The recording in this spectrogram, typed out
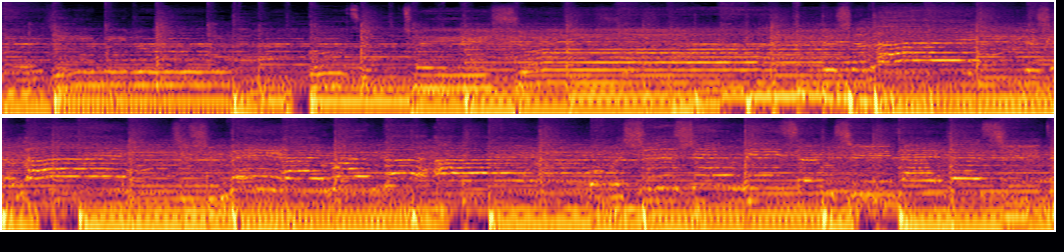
可以迷路，不准退缩，留下来，留下来，继续没爱完的爱，我会实现你曾期待的期待，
